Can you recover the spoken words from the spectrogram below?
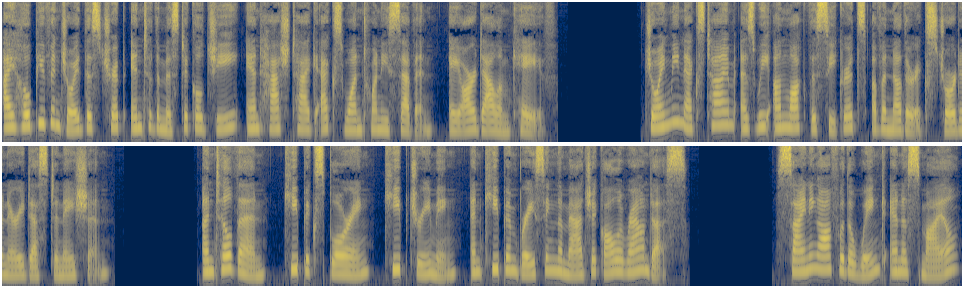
I hope you've enjoyed this trip into the mystical G and hashtag X127, AR Dalam Cave. Join me next time as we unlock the secrets of another extraordinary destination. Until then, keep exploring, keep dreaming, and keep embracing the magic all around us. Signing off with a wink and a smile,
